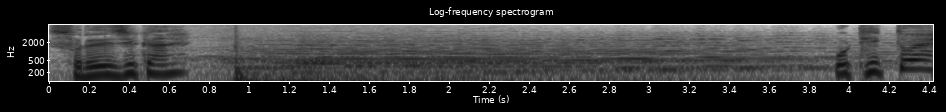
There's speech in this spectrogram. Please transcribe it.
ji Sureli ji कहाँ है? वो ठीक तो है?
